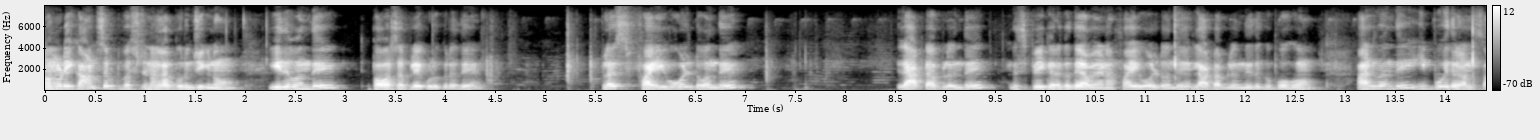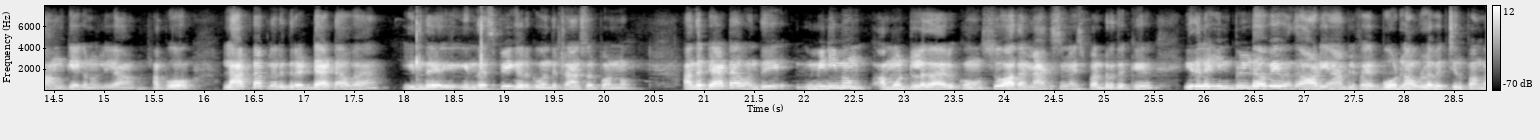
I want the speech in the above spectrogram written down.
நம்மளுடைய கான்செப்ட் ஃபஸ்ட்டு நல்லா புரிஞ்சுக்கணும். இது வந்து பவர் சப்ளை கொடுக்குறது. ப்ளஸ் ஃபைவ் வோல்ட் வந்து லேப்டாப்லேருந்து இந்த ஸ்பீக்கருக்கு தேவையான ஃபைவ் வோல்ட் வந்து லேப்டாப்லேருந்து இதுக்கு போகும். அண்ட் வந்து இப்போது இதில் நம்ம சாங் கேட்கணும் இல்லையா? அப்போது லேப்டாப்பில் இருக்கிற டேட்டாவை இந்த இந்த ஸ்பீக்கருக்கு வந்து ட்ரான்ஸ்ஃபர் பண்ணும். அந்த டேட்டா வந்து மினிமம் அமௌண்ட்டில் தான் இருக்கும். ஸோ அதை மேக்ஸிமைஸ் பண்ணுறதுக்கு இதில் இன்பில்டாகவே வந்து ஆடியோ ஆம்ப்ளிஃபையர் போர்டெலாம் உள்ளே வச்சுருப்பாங்க.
